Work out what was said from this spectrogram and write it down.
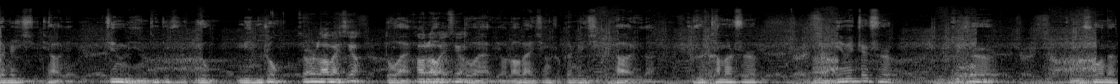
跟着一起跳下去。军民他就是有民众，就是老百姓，对，还有老百姓对，有老百姓是跟着一起跳下去的，就是他们是，呃，因为这是，就是怎么说呢？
